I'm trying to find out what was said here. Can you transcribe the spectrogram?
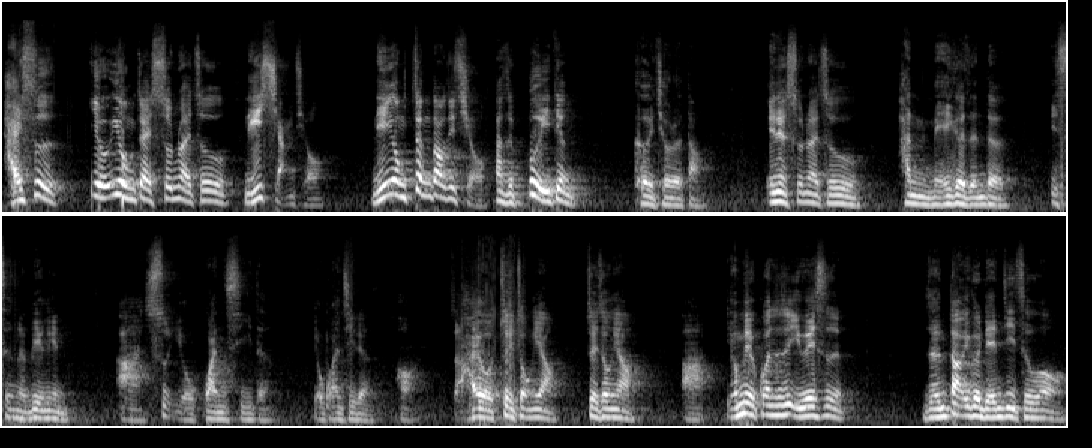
还是又用在身外之物？你想求，你用正道去求，但是不一定可以求得到，因为身外之物和每一个人的一生的命运啊是有关系的，有关系的。好，还有最重要，最重要。啊，有没有观众是以为是人到一个年纪之后，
